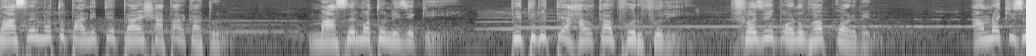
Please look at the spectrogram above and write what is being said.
মাছের মতো পানিতে প্রায় সাঁতার কাটুন। মাছের মতো নিজেকে পৃথিবীতে হালকা ফুরফুরি, সজীব অনুভব করবেন। আমরা কিছু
